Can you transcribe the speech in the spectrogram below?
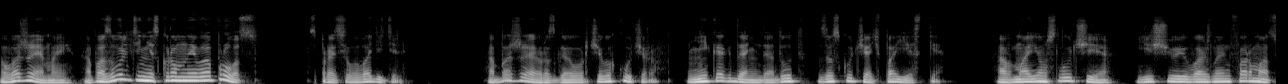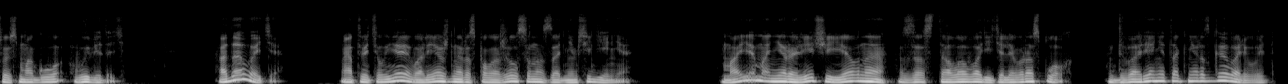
«Уважаемый, а позвольте нескромный вопрос?» — спросил водитель. «Обожаю разговорчивых кучеров. Никогда не дадут заскучать в поездке. А в моем случае еще и важную информацию смогу выведать. «А давайте», — ответил я и вальяжно расположился на заднем сиденье. Моя манера речи явно застала водителя врасплох. Дворяне так не разговаривают,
